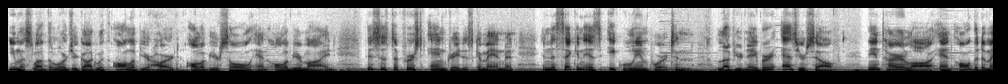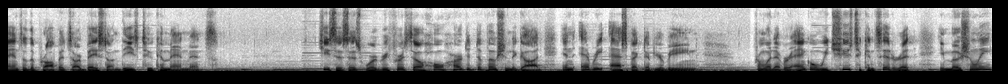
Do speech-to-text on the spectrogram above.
You must love the Lord your God with all of your heart, all of your soul, and all of your mind. This is the first and greatest commandment, and the second is equally important. Love your neighbor as yourself. The entire law and all the demands of the prophets are based on these two commandments. Jesus' word refers to a wholehearted devotion to God in every aspect of your being from whatever angle we choose to consider it emotionally,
